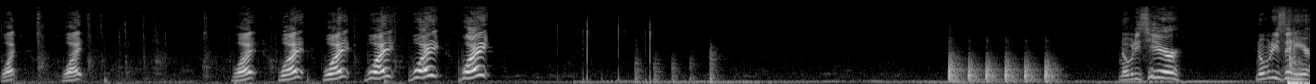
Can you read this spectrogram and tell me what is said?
What? What? What? What? What? What? What? What? Nobody's here. Nobody's in here.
